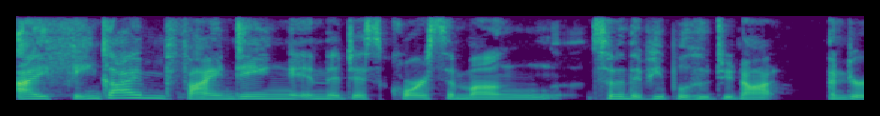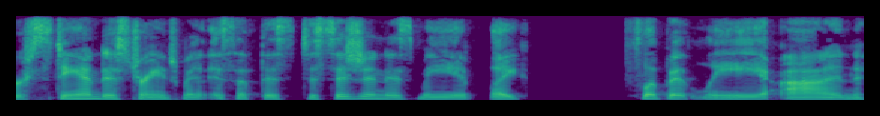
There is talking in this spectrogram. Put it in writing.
I think I'm finding in the discourse among some of the people who do not understand estrangement is that this decision is made like flippantly and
